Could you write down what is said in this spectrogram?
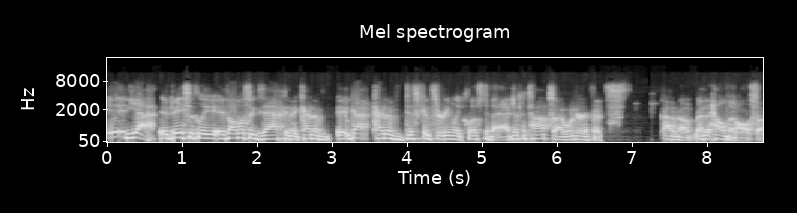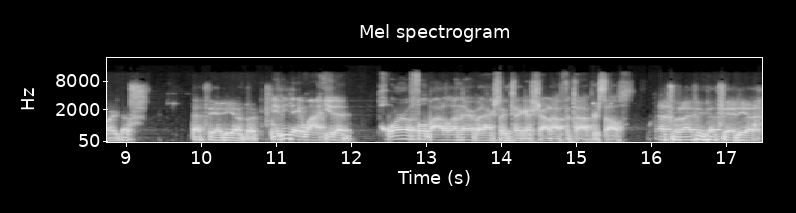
It, yeah, it basically it's almost exact, and it kind of it got kind of disconcertingly close to the edge at the top. So I wonder if it's I don't know, but it held it all. So I guess that's the idea. But Maybe they want you to pour a full bottle in there, but actually take a shot off the top yourself. that's what I think. That's the idea.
